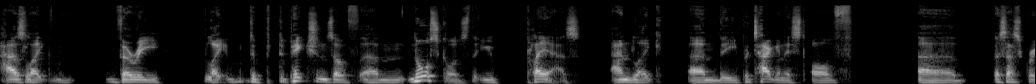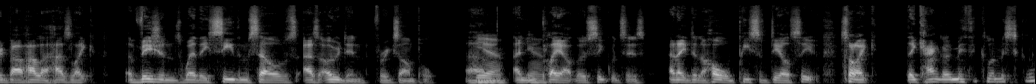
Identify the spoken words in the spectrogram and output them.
has like very like de- depictions of um, Norse gods that you play as, and like um, the protagonist of uh, Assassin's Creed Valhalla has like uh, visions where they see themselves as Odin, for example. Um, Yeah, and you yeah. play out those sequences, and they did a whole piece of DLC. So like they can go mythical and mystical,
